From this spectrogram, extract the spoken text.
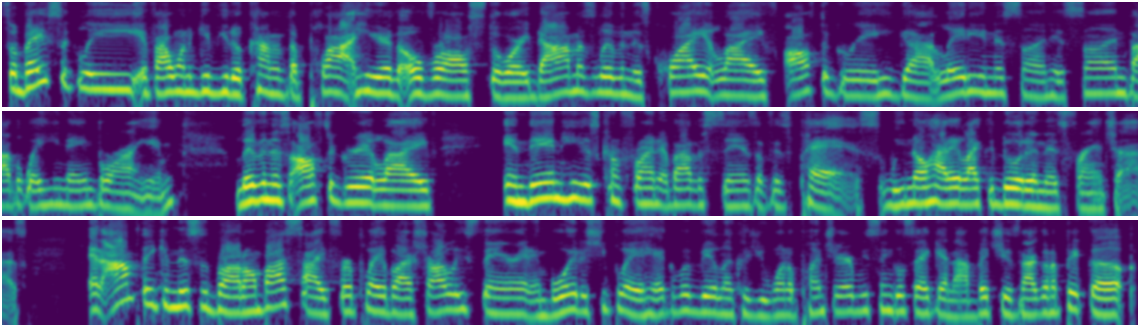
So basically, if I want to give you the kind of the plot here, the overall story, Dom is living this quiet life off the grid. He got Letty and his son. His son, by the way, he named Brian, living this off the grid life and then he is confronted by the sins of his past. We know how they like to do it in this franchise. And I'm thinking this is brought on by Cypher, played by Charlize Theron. And boy, does she play a heck of a villain because you want to punch her every single second. I bet you it's not going to pick up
